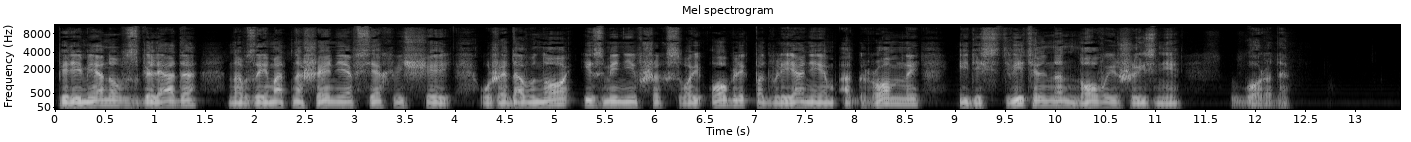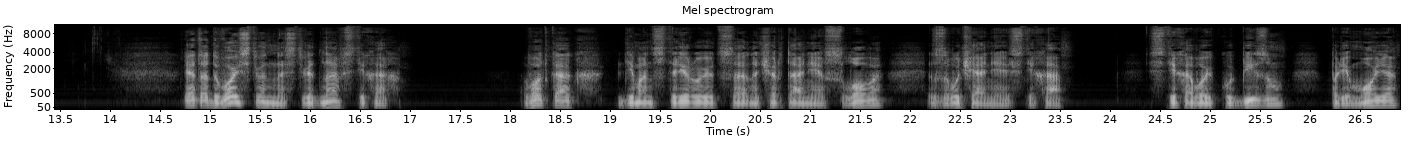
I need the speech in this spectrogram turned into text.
перемену взгляда на взаимоотношения всех вещей, уже давно изменивших свой облик под влиянием огромной и действительно новой жизни города. Эта двойственность видна в стихах. Вот как демонстрируется начертание слова, звучание стиха, стиховой кубизм, прямое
